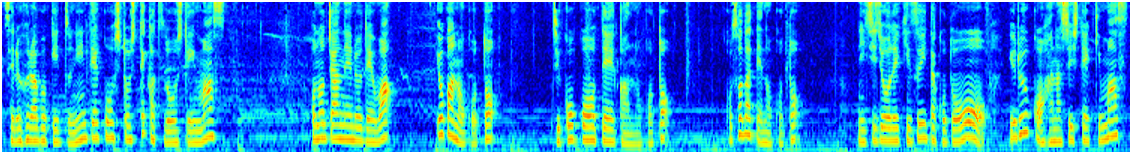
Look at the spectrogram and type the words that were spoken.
セルフラブキッズ認定講師として活動しています。このチャンネルではヨガのこと自己肯定感のこと子育てのこと日常で気づいたことをゆるくお話ししていきます。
